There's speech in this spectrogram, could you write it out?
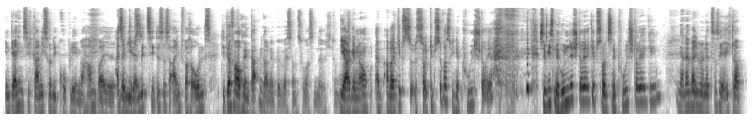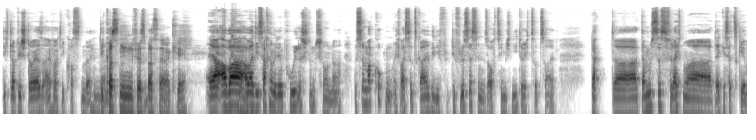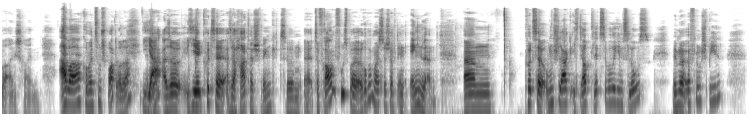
in der Hinsicht gar nicht so die Probleme haben, weil Also wenn jeder mitzieht, ist es einfacher und die dürfen auch ihren Garten gar nicht bewässern, sowas in der Richtung. Ja, Also, genau. Ähm, Aber gibt's so, so, gibt's sowas wie eine Poolsteuer? so wie es eine Hundesteuer gibt, soll es eine Poolsteuer geben? Na, da bin ich mir nicht so sicher. Ich glaube, ich glaub, die Steuer ist einfach die Kosten dahinter. Die Kosten fürs Wasser, okay. Ja, aber, Hm. aber die Sache mit dem Pool, das stimmt schon, ne? Müsst ihr mal gucken. Ich weiß jetzt gar nicht, wie die, die Flüsse sind, ist auch ziemlich niedrig zurzeit. Da, da, da müsste es vielleicht mal der Gesetzgeber einschreiten. Aber kommen wir zum Sport, oder? Ja, also hier kurzer, also harter Schwenk zum, äh, zur Frauenfußball-Europameisterschaft in England. Ähm, kurzer Umschlag, ich glaube, letzte Woche ging's los mit dem Eröffnungsspiel.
